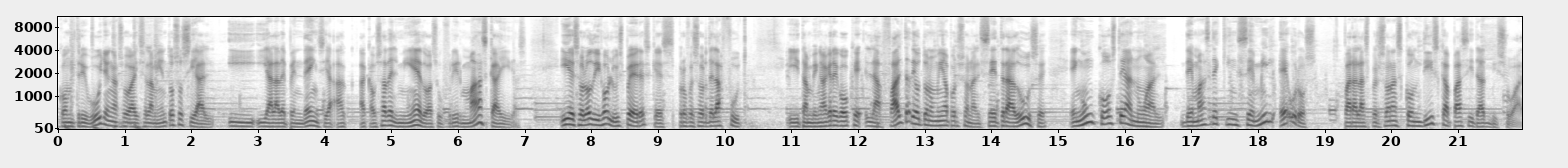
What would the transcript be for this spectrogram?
contribuyen a su aislamiento social y, a la dependencia a, a causa del miedo a sufrir más caídas. Y eso lo dijo Luis Pérez, que es profesor de la FUT, y también agregó que la falta de autonomía personal se traduce en un coste anual de más de 15 mil euros para las personas con discapacidad visual.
